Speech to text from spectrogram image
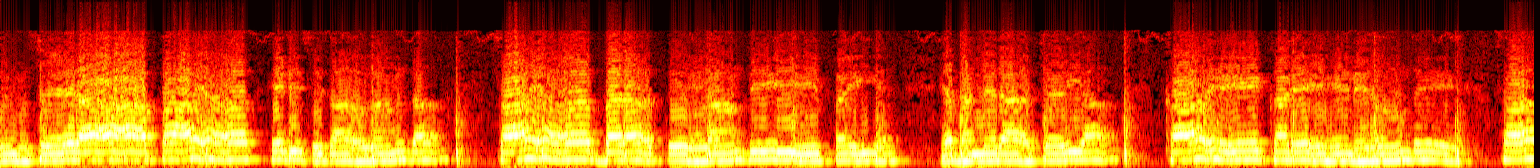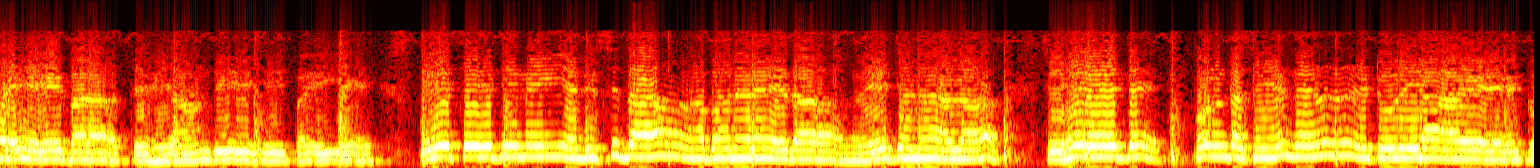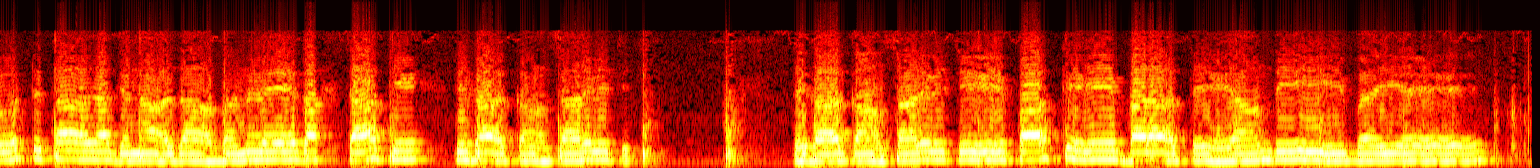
مسیرا پایا ہڈی سدا دا سایا برات آندی پئی ہے بنرا چڑیا کھارے کھڑے روندے سارے برات آندی پئی ہے ایسے جی نہیں دسدا بن رے دا اے جنازہ چہرے دے پل دسیں ٹوریا گوت تارا جنازہ بن رہے دا چاچے تگا کان سار وچ تگا وچ پاکے برات آندی بئی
